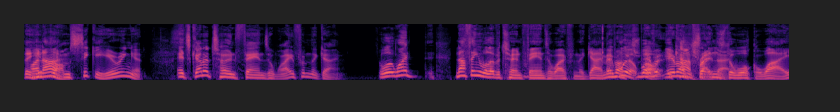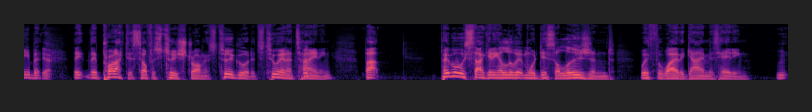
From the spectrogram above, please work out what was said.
the I hip know. I'm sick of hearing it. It's going to turn fans away from the game. Well, it won't. Nothing will ever turn fans away from the game. Everyone, will. Well, every- you everyone threatens to walk away, but Yeah. the, the product itself is too strong. It's too good. It's too entertaining. But people will start getting a little bit more disillusioned with the way the game is heading. Mm,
